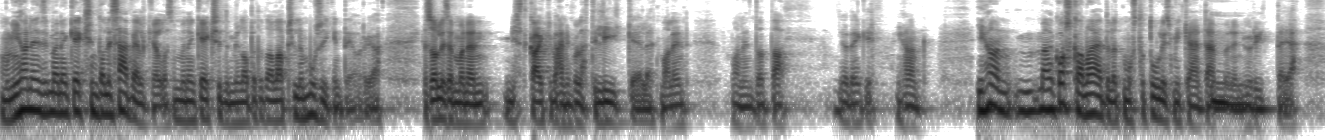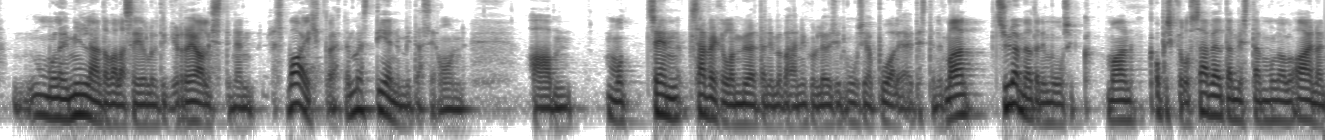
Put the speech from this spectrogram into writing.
mun ihan ensimmäinen keksintö oli sävelkello, semmoinen keksintö, millä opetetaan lapsille musiikin teoriaa. Ja se oli semmoinen, mistä kaikki vähän niin kuin lähti liikkeelle, että mä olin, mä olin tota, jotenkin ihan – ihan, mä en koskaan ajatellut, että musta tulisi mikään tämmöinen mm. yrittäjä. Mulla ei millään tavalla se ei ollut jotenkin realistinen vaihtoehto. En mä edes tiennyt, mitä se on. Um, mutta sen sävelkellon myötä niin mä vähän niin löysin uusia puolia itsestäni. Mä oon sydämeltäni muusikko. Mä oon opiskellut säveltämistä, mulla on ollut aina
